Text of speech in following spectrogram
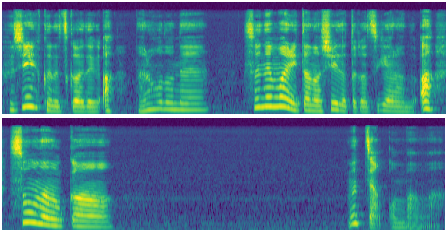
婦人服で使われてるあなるほどね。数年前にいたのは C だったから次はランド。あそうなのか。むっちゃんこんばんは。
